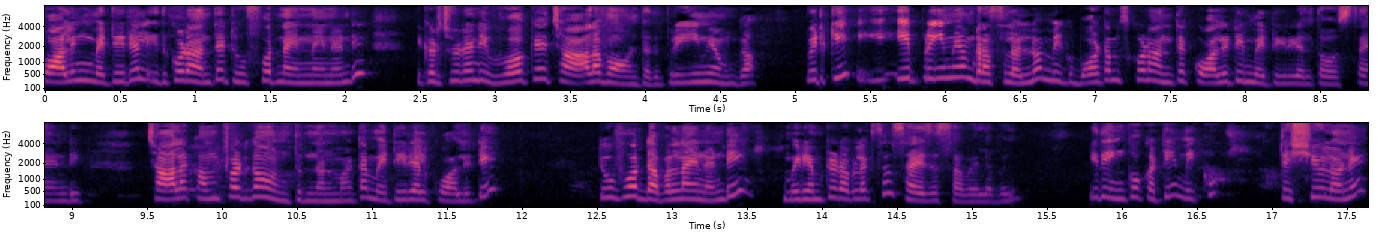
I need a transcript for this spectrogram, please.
ఫాలింగ్ మెటీరియల్ ఇది కూడా అంతే టూ ఫోర్ నైన్ నైన్ అండి. ఇక్కడ చూడండి వర్కే చాలా బాగుంటుంది ప్రీమియంగా. వీటికి ఈ- ప్రీమియం డ్రెస్సులలో మీకు బాటమ్స్ కూడా అంతే క్వాలిటీ మెటీరియల్తో వస్తాయండి. చాలా కంఫర్ట్గా ఉంటుందన్నమాట material quality. Two four double nine అండి. Medium to double XL sizes available. ఇది ఇంకొకటి మీకు టిష్యూలోనే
